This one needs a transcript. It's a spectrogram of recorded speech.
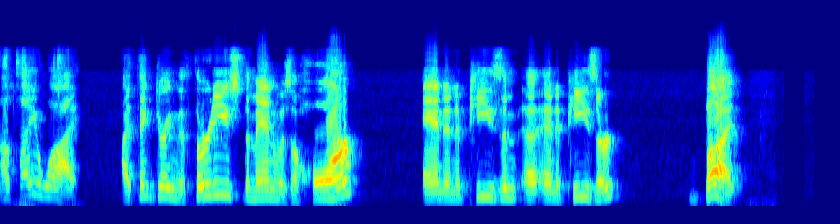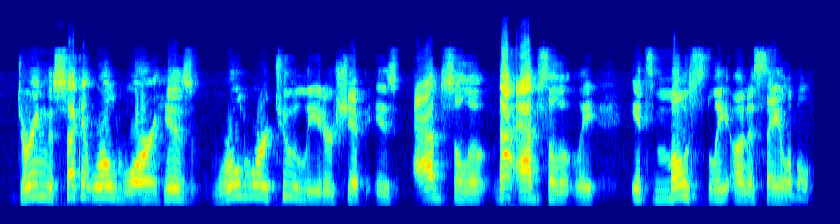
I'll tell you why. I think during the 30s, the man was a whore and an, appease, uh, an appeaser. But during the Second World War, his World War II leadership is absolute, not absolutely, it's mostly unassailable.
